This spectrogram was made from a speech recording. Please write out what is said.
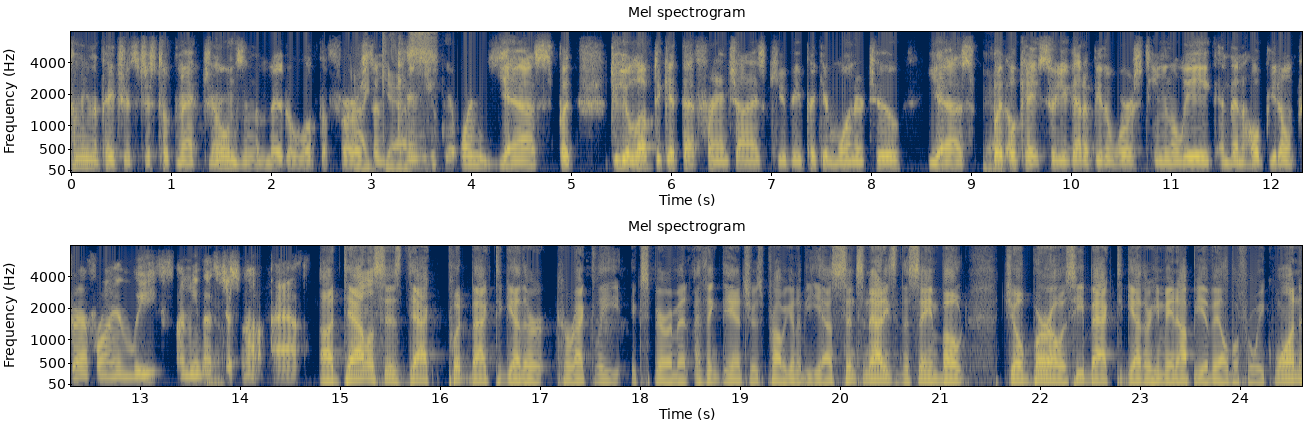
I mean, the Patriots just took Mac Jones in the middle of the first. I And guess. Can you get one? Yes. But do you love to get that franchise QB picking one or two? Yes. Yeah. But okay, so you got to be the worst team in the league and then hope you don't draft Ryan Leaf. I mean, that's Yeah. just not a path. Uh, Dallas's Dak put back together correctly experiment. I think the answer is probably going to be yes. Cincinnati's in the same boat. Joe Burrow is he back together? He may not be available for Week One.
